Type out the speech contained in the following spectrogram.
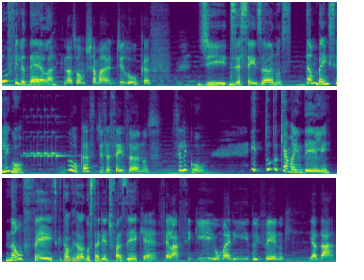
o filho dela, que nós vamos chamar de Lucas, de 16 anos, também se ligou. Lucas, 16 anos, se ligou. E tudo que a mãe dele não fez, que talvez ela gostaria de fazer, que é, sei lá, seguir o marido e ver no que ia dar,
